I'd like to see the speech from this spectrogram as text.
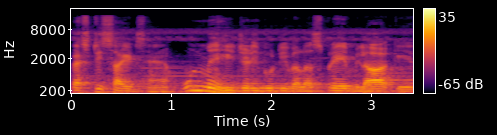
पेस्टिसाइड्स हैं, उनमें ही जड़ी बूटी वाला स्प्रे मिला के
